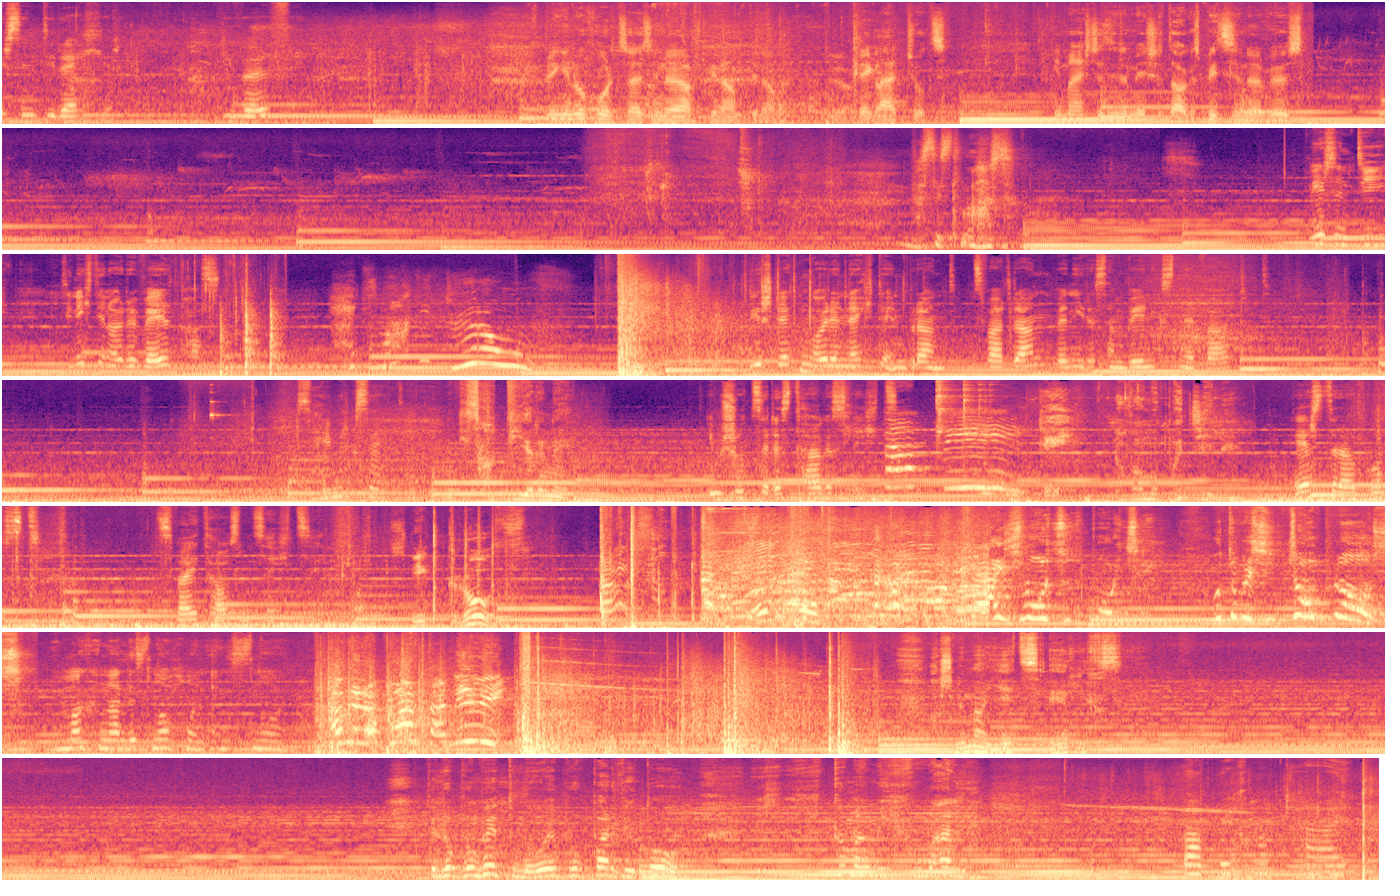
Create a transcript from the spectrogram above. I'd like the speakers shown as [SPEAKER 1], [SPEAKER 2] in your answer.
[SPEAKER 1] Wir sind die Rächer. Die Wölfe.
[SPEAKER 2] Ich bringe nur kurz unsere neue Aspirantin an. Kein Gleitschutz. Die meisten sind am ersten Tag ein bisschen nervös.
[SPEAKER 3] Was ist los?
[SPEAKER 1] Wir sind die, die nicht in eure Welt passen.
[SPEAKER 3] Jetzt mach die Tür auf!
[SPEAKER 1] Wir stecken eure Nächte in Brand. Und zwar dann, wenn ihr es am wenigsten erwartet.
[SPEAKER 4] Diskutiere nicht.
[SPEAKER 1] Im Schutze des Tageslichts.
[SPEAKER 5] Nos vamos para Chile.
[SPEAKER 1] 1. August 2016.
[SPEAKER 5] Es wird groß.
[SPEAKER 6] Ich wohl zur Polizei und du bist joblos.
[SPEAKER 3] Wir machen alles nochmal ganz neu.
[SPEAKER 5] ¡Abre la puerta, Nili!
[SPEAKER 4] Kannst du nicht mal jetzt ehrlich sein?
[SPEAKER 5] Te lo prometo, me voy a preocupar de todo. mami, jumale.
[SPEAKER 7] Papi, Juan,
